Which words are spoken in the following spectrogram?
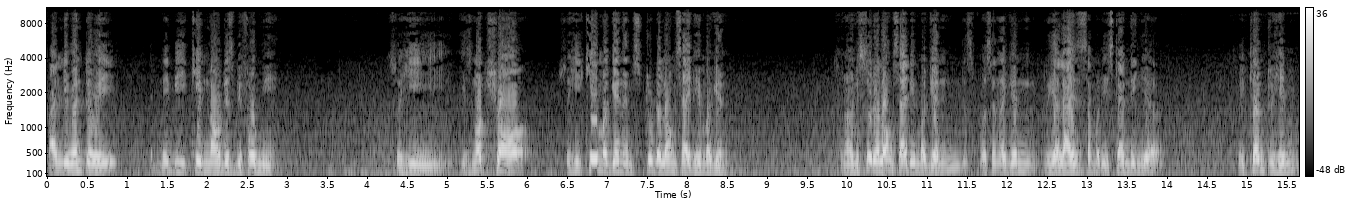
finally went away. Maybe he came now just before me. So he is not sure. So he came again and stood alongside him again. So now when he stood alongside him again, this person again realized somebody is standing here. So he turned to him.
